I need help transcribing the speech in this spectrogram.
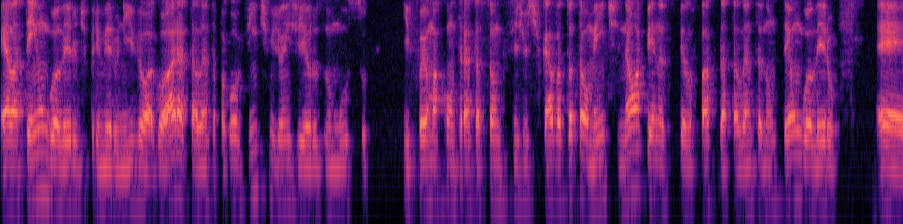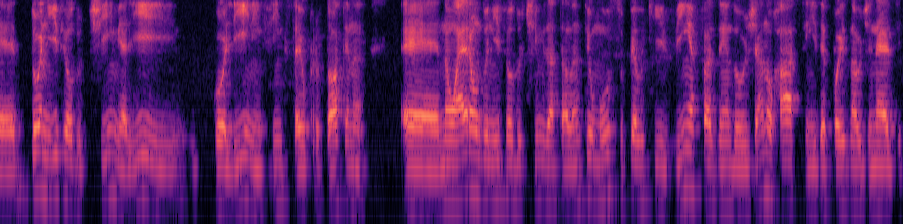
ela tem um goleiro de primeiro nível agora. A Atalanta pagou 20 milhões de euros no Musso e foi uma contratação que se justificava totalmente, não apenas pelo fato da Atalanta não ter um goleiro é, do nível do time ali, Golini, enfim, que saiu para o Tottenham, é, não eram do nível do time da Atalanta, e o Musso, pelo que vinha fazendo já no Racing e depois na Udinese,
